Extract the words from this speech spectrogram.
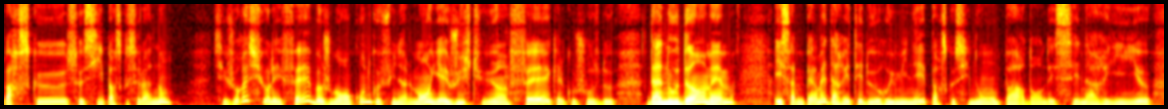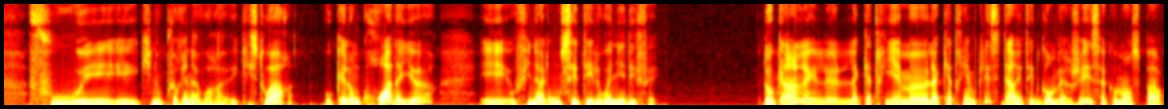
parce que ceci, parce que cela. Non. Si je reste sur les faits, ben, je me rends compte que finalement, il y a juste eu un fait, quelque chose d'anodin même, et ça me permet d'arrêter de ruminer parce que sinon on part dans des scénarios euh, fous et, qui n'ont plus rien à voir avec l'histoire, auxquels on croit d'ailleurs, et au final, on s'est éloigné des faits. Donc, hein, la, quatrième, euh, la quatrième clé, c'est d'arrêter de gamberger, ça commence par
